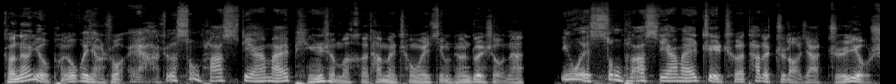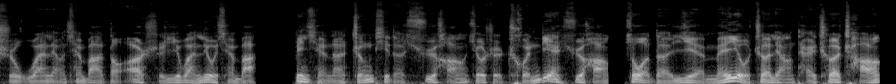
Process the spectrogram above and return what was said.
可能有朋友会想说：“哎呀，这个宋 PLUS DM-i 凭什么和他们成为竞争对手呢？”因为宋 PLUS DM-i 这车，它的指导价只有十五万两千八到二十一万六千八，并且呢，整体的续航就是纯电续航做的也没有这两台车长。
